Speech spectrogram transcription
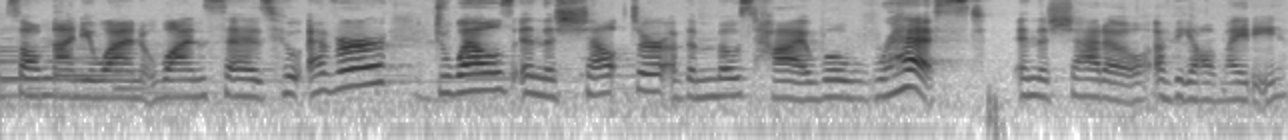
Psalm 91 1 says, Whoever dwells in the shelter of the Most High will rest in the shadow of the Almighty.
